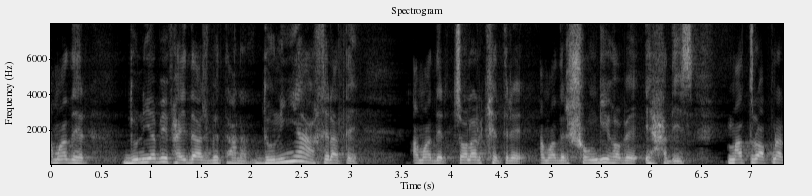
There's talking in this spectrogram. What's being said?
আমাদের দুনিয়াবি ফায়দা আসবে তা না। দুনিয়া আখেরাতে আমাদের চলার ক্ষেত্রে আমাদের সঙ্গী হবে এ হাদিস। মাত্র আপনার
